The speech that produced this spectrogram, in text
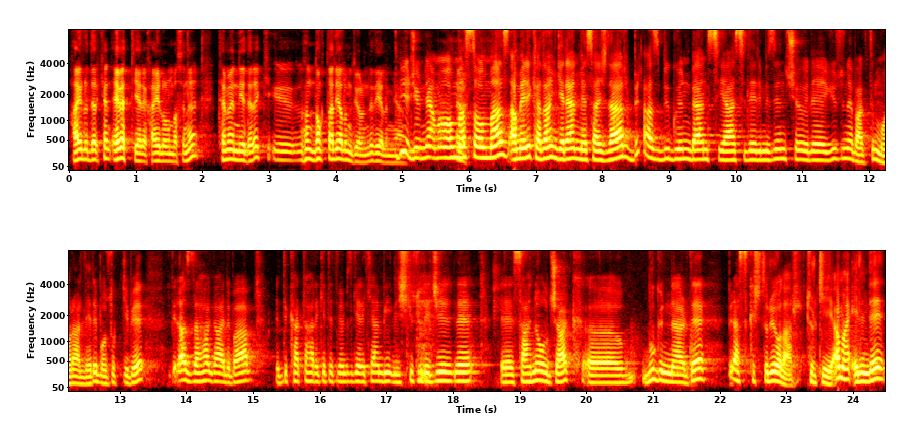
hayırlı derken evet diyerek hayırlı olmasını temenni ederek e, noktalayalım diyorum ne diyelim yani. Bir cümle ama olmazsa olmaz. Amerika'dan gelen mesajlar biraz bugün ben siyasilerimizin şöyle yüzüne baktım moralleri bozuk gibi. Biraz daha galiba dikkatli hareket etmemiz gereken bir ilişki sürecine e, sahne olacak. E, bugünlerde biraz sıkıştırıyorlar Türkiye'yi ama elinde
